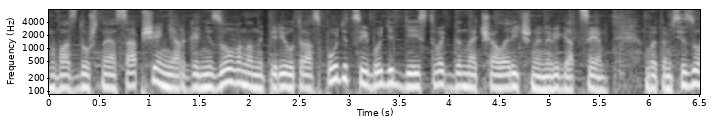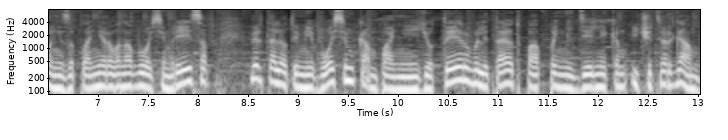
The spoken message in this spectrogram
Воздушное сообщение организовано на период распутицы и будет действовать до начала речной навигации. В этом сезоне запланировано 8 рейсов. Вертолеты Ми-8 компании ЮТР вылетают по понедельникам и четвергам.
